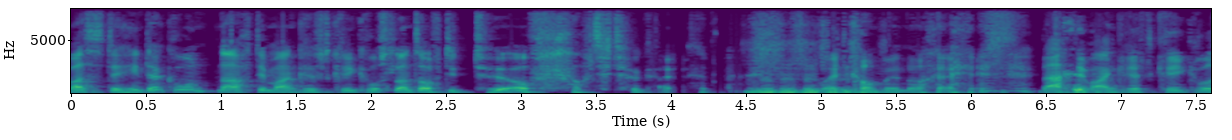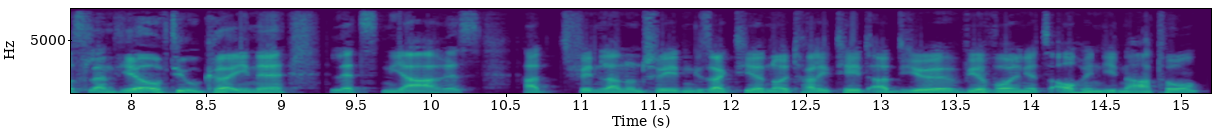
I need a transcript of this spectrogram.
Was ist der Hintergrund nach dem Angriffskrieg Russlands auf die, Tür, auf, auf die Türkei? so weit kommen wir noch. Nach dem Angriffskrieg Russland hier auf die Ukraine letzten Jahres hat Finnland und Schweden gesagt, hier Neutralität, adieu, wir wollen jetzt auch in die NATO.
